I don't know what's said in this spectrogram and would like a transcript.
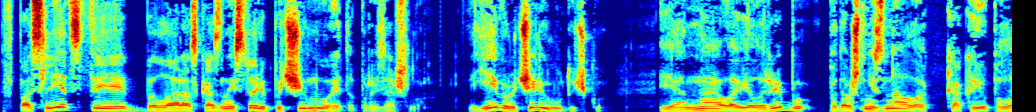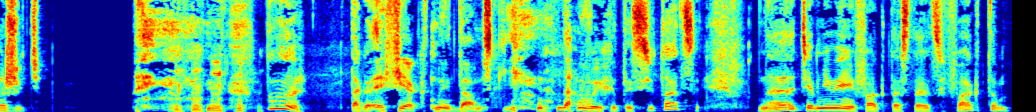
Впоследствии была рассказана история, почему это произошло. Ей вручили удочку, и она ловила рыбу, потому что не знала, как ее положить. Такой эффектный дамский да, выход из ситуации. Но, тем не менее, факт остается фактом.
